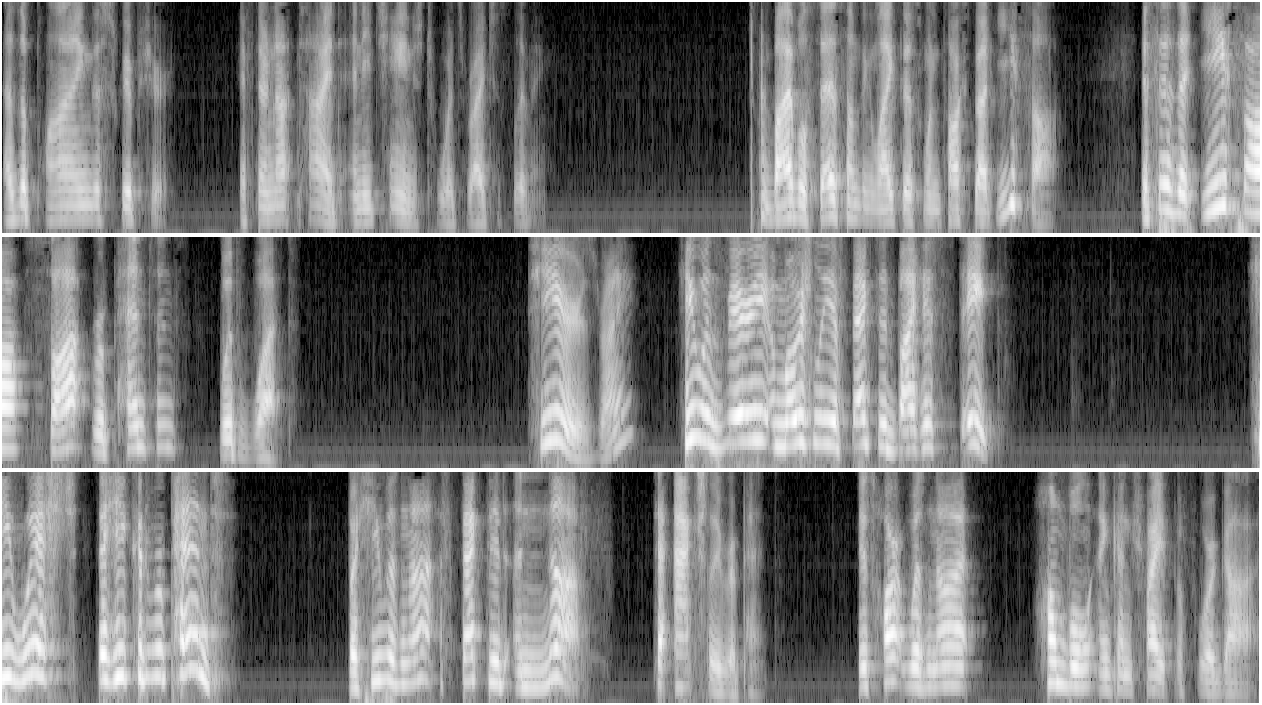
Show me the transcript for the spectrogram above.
as applying the scripture if they're not tied to any change towards righteous living. The Bible says something like this when it talks about Esau. It says that Esau sought repentance with what? Tears, right? He was very emotionally affected by his state. He wished that he could repent, but he was not affected enough to actually repent. His heart was not humble and contrite before God.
